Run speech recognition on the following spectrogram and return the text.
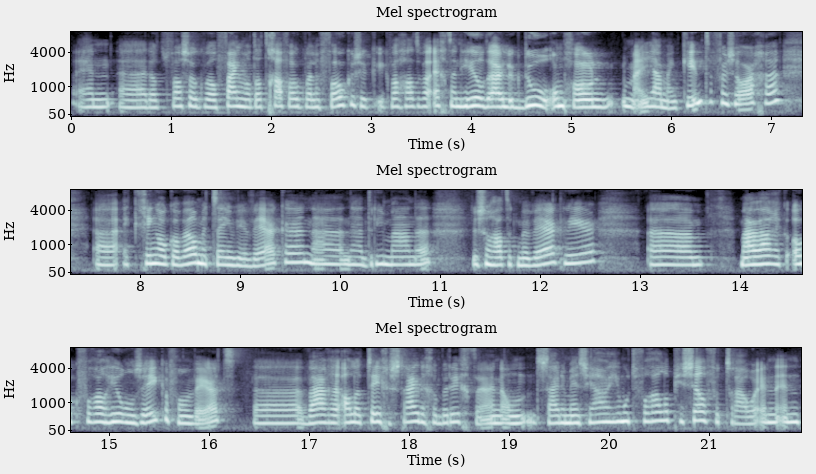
En uh, dat was ook wel fijn, want dat gaf ook wel een focus. Ik, ik had wel echt een heel duidelijk doel om gewoon mijn, ja, mijn kind te verzorgen. Uh, ik ging ook al wel meteen weer werken na, na drie maanden. Dus toen had ik mijn werk weer. Um, maar waar ik ook vooral heel onzeker van werd, uh, waren alle tegenstrijdige berichten. En dan zeiden mensen, ja, je moet vooral op jezelf vertrouwen en, en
